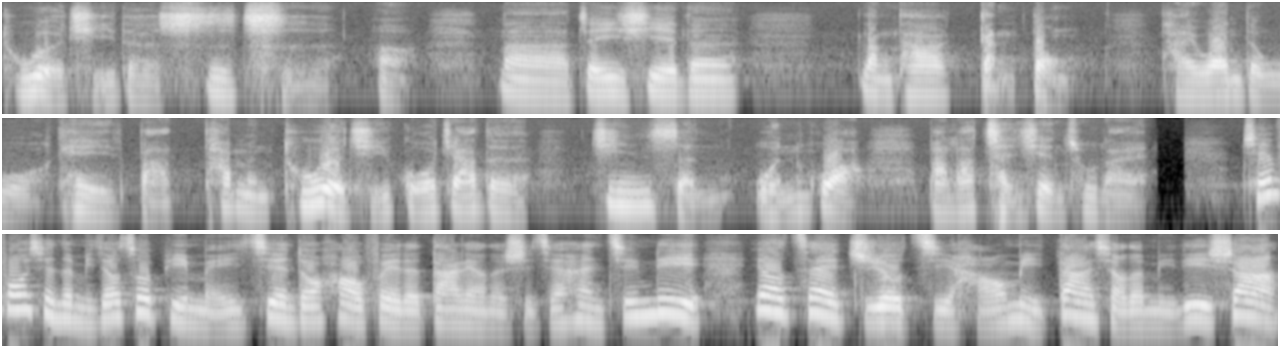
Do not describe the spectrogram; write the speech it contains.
土耳其的诗词啊。那这一些呢，让他感动。台湾的我可以把他们土耳其国家的精神文化，把它呈现出来。陈逢显的米雕作品，每一件都耗费了大量的时间和精力，要在只有几毫米大小的米粒上，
